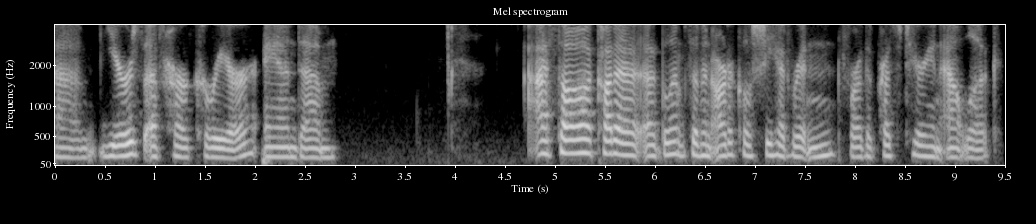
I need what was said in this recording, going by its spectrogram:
um, years of her career, and um, I saw caught a, a, glimpse of an article she had written for the Presbyterian Outlook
